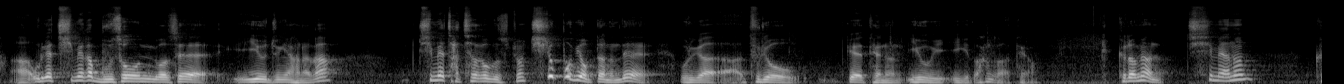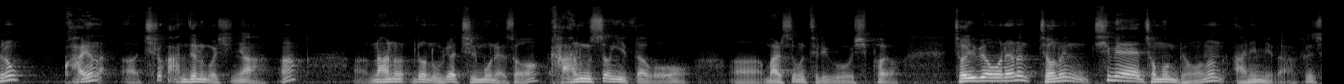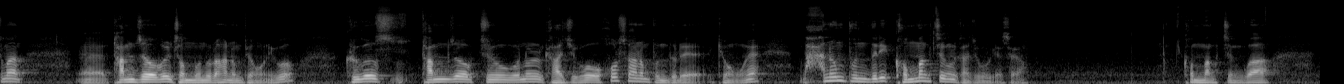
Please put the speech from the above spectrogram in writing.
어, 우리가 치매가 무서운 것의 이유 중에 하나가 치매 자체가 무섭지만 치료법이 없다는데 우리가 두려우게 되는 이유이기도 한 것 같아요. 그러면 치매는 그럼 과연 어, 치료가 안 되는 것이냐? 어? 나는 이런 우리가 질문에서 가능성이 있다고 어, 말씀을 드리고 싶어요. 저희 병원에는 저는 치매 전문 병원은 아닙니다. 그렇지만 에, 담적을 전문으로 하는 병원이고 그것 담적 증후군을 가지고 호소하는 분들의 경우에 많은 분들이 건망증을 가지고 계세요. 건망증과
